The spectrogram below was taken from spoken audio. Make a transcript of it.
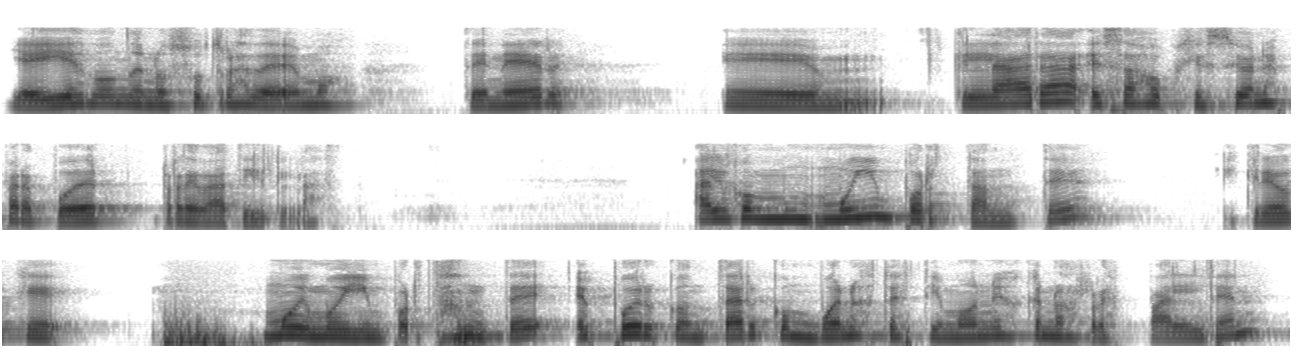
Y ahí es donde nosotros debemos tener eh, clara esas objeciones para poder rebatirlas. Algo muy importante, y creo que muy, muy importante, es poder contar con buenos testimonios que nos respalden,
